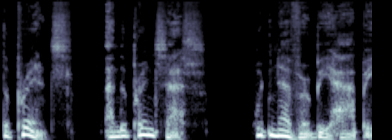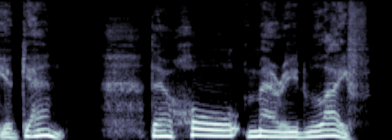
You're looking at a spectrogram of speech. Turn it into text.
The prince and the princess would never be happy again their whole married life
